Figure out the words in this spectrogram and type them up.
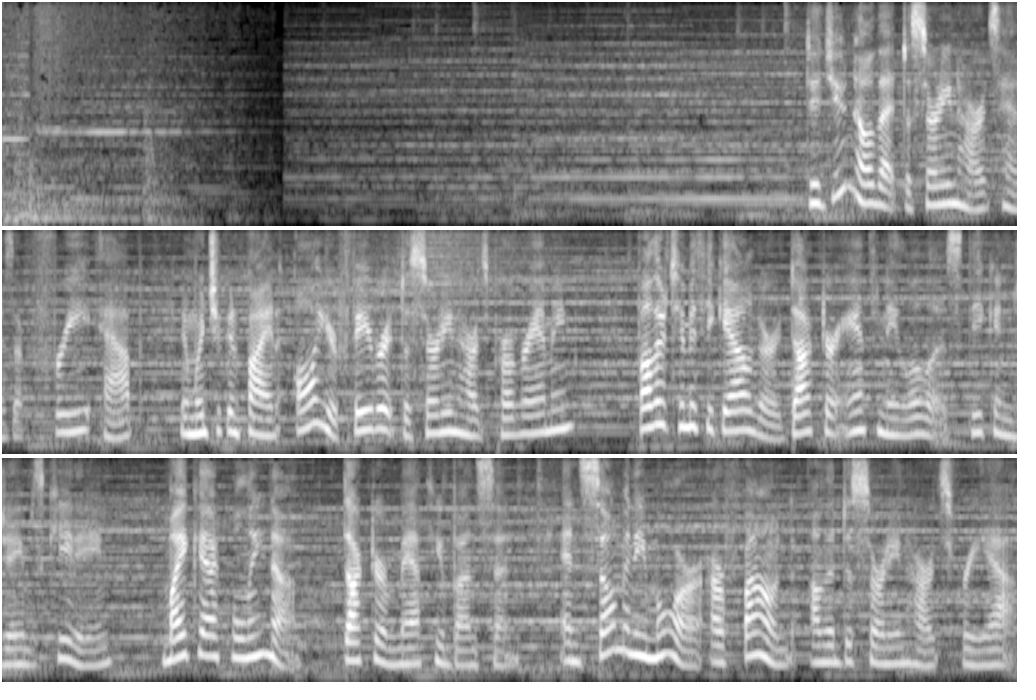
Did you know that Discerning Hearts has a free app in which you can find all your favorite Discerning Hearts programming? Father Timothy Gallagher, Dr. Anthony Lilles, Deacon James Keating, Mike Aquilina, Dr. Matthew Bunson, and so many more are found on the Discerning Hearts free app.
